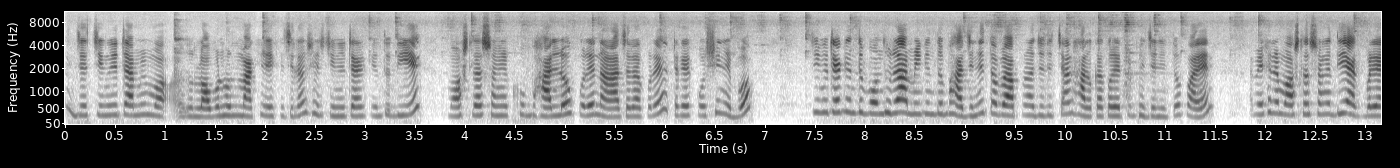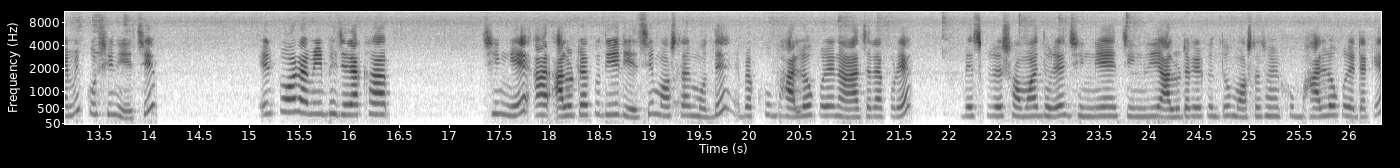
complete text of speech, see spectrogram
যে চিংড়িটা আমি লবণ, হলুদ মাখিয়ে রেখেছিলাম, সেই চিংড়িটা কিন্তু দিয়ে মশলার সঙ্গে খুব ভালো করে নাড়াচাড়া করে এটাকে কষিয়ে নেব। চিংড়িটা কিন্তু বন্ধুরা আমি কিন্তু ভাজিনি, তবে আপনারা যদি চান হালকা করে একটু ভেজে নিতেও পারেন। আমি এখানে মশলার সঙ্গে দিয়ে একবারে আমি কষিয়ে নিয়েছি। এরপর আমি ভেজে রাখা ঝিঙে আর আলুটাকে দিয়ে দিয়েছি মশলার মধ্যে। এবার খুব ভালো করে নাড়াচাড়া করে বেশ করে সময় ধরে ঝিঙে, চিংড়ি, আলুটাকে কিন্তু মশলার সঙ্গে খুব ভালো করে এটাকে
